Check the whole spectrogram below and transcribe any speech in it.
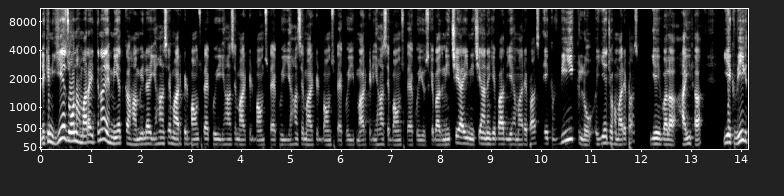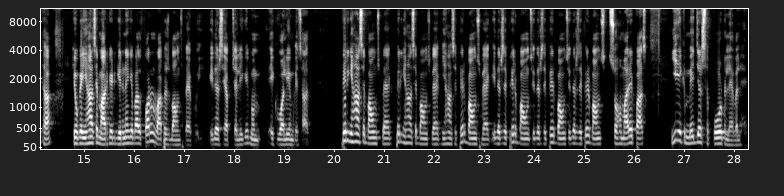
लेकिन ये जोन हमारा इतना अहमियत का हामिल है, यहाँ से मार्केट बाउंस बैक हुई, यहाँ से मार्केट बाउंस बैक हुई, यहाँ से मार्केट बाउंस बैक हुई मार्केट यहाँ से बाउंस बैक हुई, उसके बाद नीचे आई, नीचे आने के बाद ये हमारे पास एक वीक लो ये जो हमारे पास, ये वाला हाई था, ये एक वीक था, क्योंकि यहाँ से मार्केट गिरने के बाद फ़ौरन वापस बाउंस बैक हुई, इधर से अब चली गई एक वॉल्यूम के साथ। फिर यहाँ से बाउंस बैक फिर यहाँ से बाउंस बैक यहाँ से फिर बाउंस बैक इधर से फिर बाउंस इधर से फिर बाउंस इधर से फिर बाउंस सो हमारे पास ये एक मेजर सपोर्ट लेवल है।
